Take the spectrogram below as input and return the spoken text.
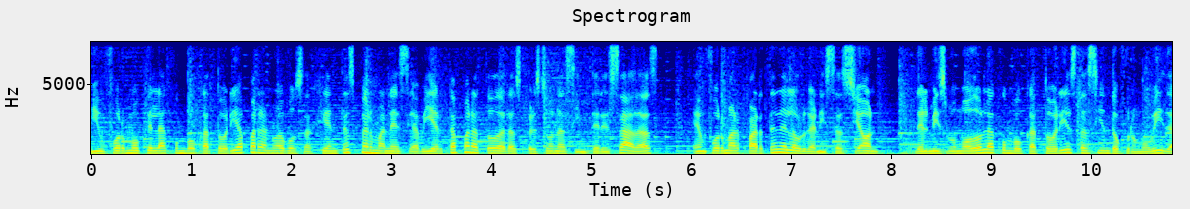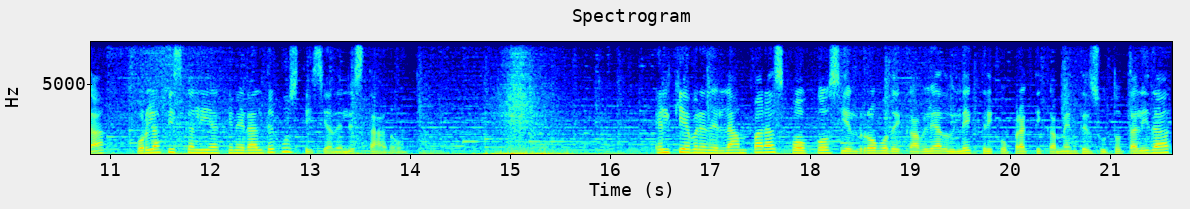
informó que la convocatoria para nuevos agentes permanece abierta para todas las personas interesadas en formar parte de la organización. Del mismo modo, la convocatoria está siendo promovida por la Fiscalía General de Justicia del Estado. El quiebre de lámparas, focos y el robo de cableado eléctrico prácticamente en su totalidad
